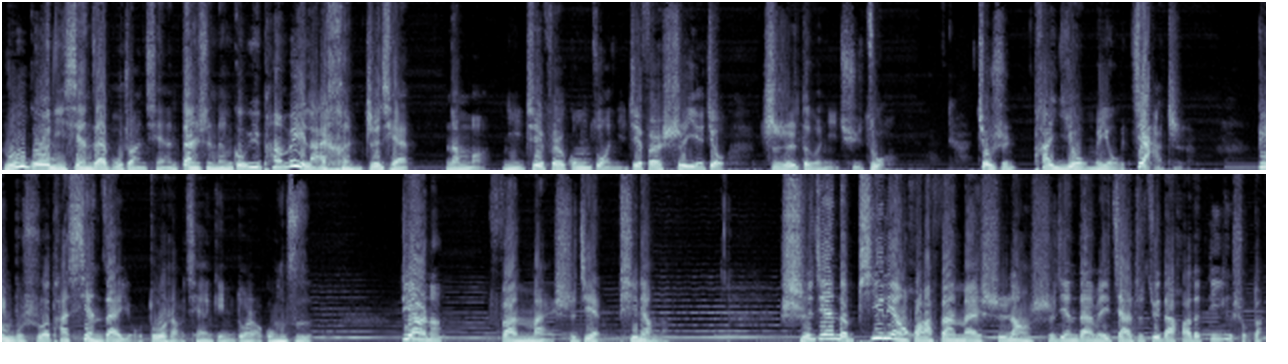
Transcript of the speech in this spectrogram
如果你现在不赚钱，但是能够预判未来很值钱，那么你这份工作，你这份事业就值得你去做。就是它有没有价值，并不是说它现在有多少钱，给你多少工资。第二呢？贩卖时间批量的，时间的批量化贩卖是让时间单位价值最大化的第一个手段，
